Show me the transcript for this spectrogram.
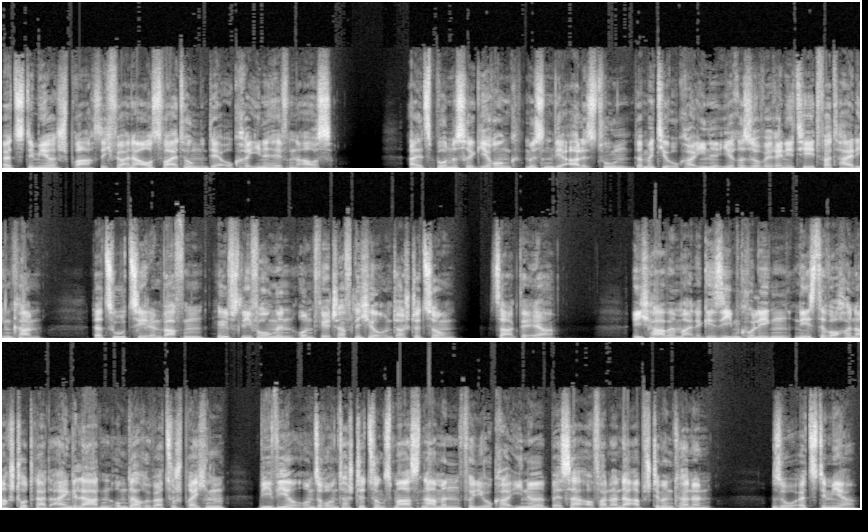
Özdemir sprach sich für eine Ausweitung der Ukraine-Hilfen aus. Als Bundesregierung müssen wir alles tun, damit die Ukraine ihre Souveränität verteidigen kann, Dazu zählen Waffen, Hilfslieferungen und wirtschaftliche Unterstützung, sagte er. Ich habe meine G7-Kollegen nächste Woche nach Stuttgart eingeladen, um darüber zu sprechen, wie wir unsere Unterstützungsmaßnahmen für die Ukraine besser aufeinander abstimmen können. So Özdemir.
